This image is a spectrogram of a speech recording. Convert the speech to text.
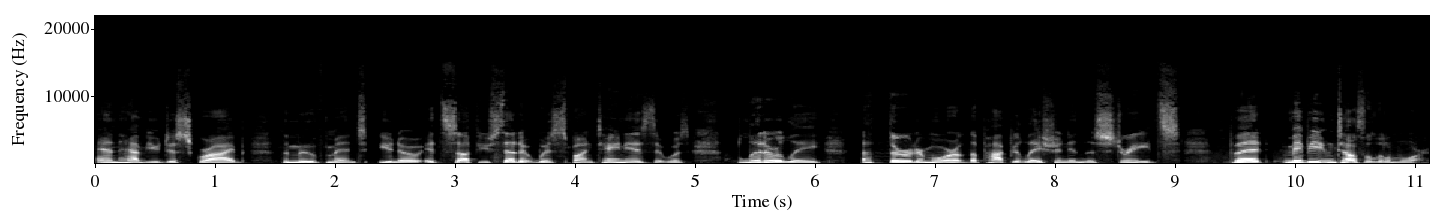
and have you describe the movement you know itself you said it was spontaneous it was literally a third or more of the population in the streets but maybe you can tell us a little more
